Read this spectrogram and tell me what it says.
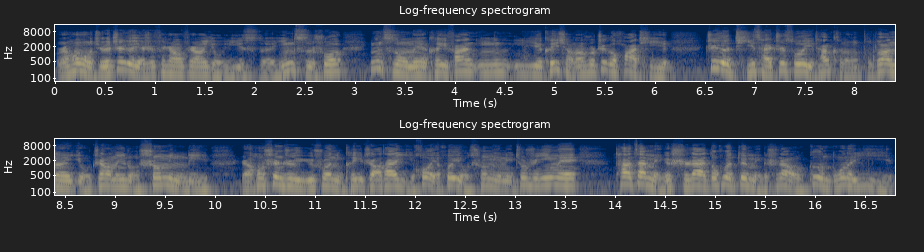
然后我觉得这个也是非常非常有意思的，因此说，因此我们也可以发，因也可以想到说这个话题。这个题材之所以它可能不断的有这样的一种生命力，然后甚至于说你可以知道它以后也会有生命力，就是因为它在每个时代都会对每个时代有更多的意义。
